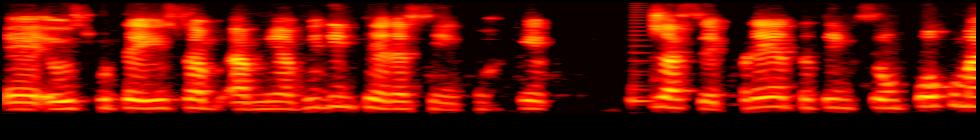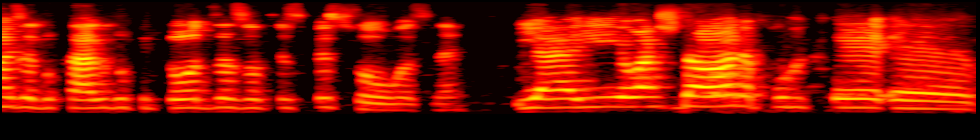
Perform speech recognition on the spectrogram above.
é, eu escutei isso a, a, minha vida inteira, assim, porque já ser preta tem que ser um pouco mais educado do que todas as outras pessoas, né? E aí eu acho da hora, porque é,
